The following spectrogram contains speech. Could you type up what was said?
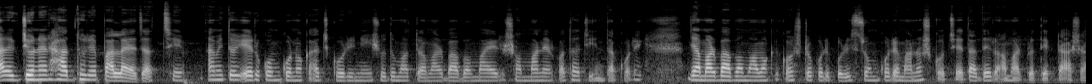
আরেকজনের হাত ধরে পালায় যাচ্ছে। আমি তো এরকম কোনো কাজ করিনি, শুধুমাত্র আমার বাবা মায়ের সম্মানের কথা চিন্তা করে যে আমার বাবা মা আমাকে কষ্ট করে পরিশ্রম করে মানুষ করছে, তাদের আমার প্রতি একটা আশা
